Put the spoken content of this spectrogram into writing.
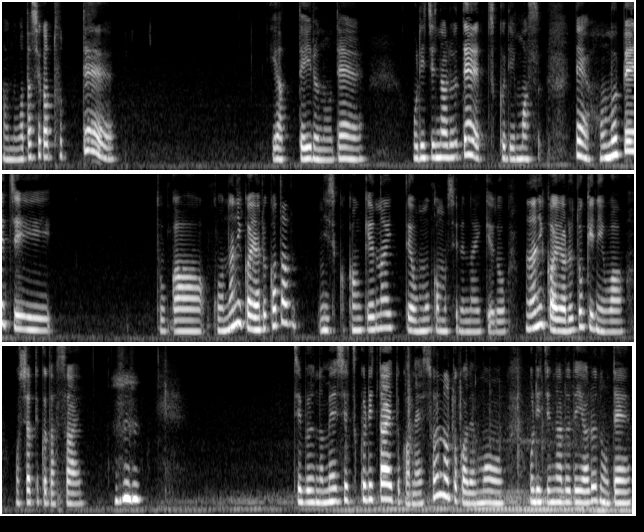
あの私が撮ってやっているのでオリジナルで作ります。でホームページとかこう何かやる方にしか関係ないって思うかもしれないけど何かやる時にはおっしゃってください。自分の名刺作りたいとかねそういうのとかでもオリジナルでやるので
